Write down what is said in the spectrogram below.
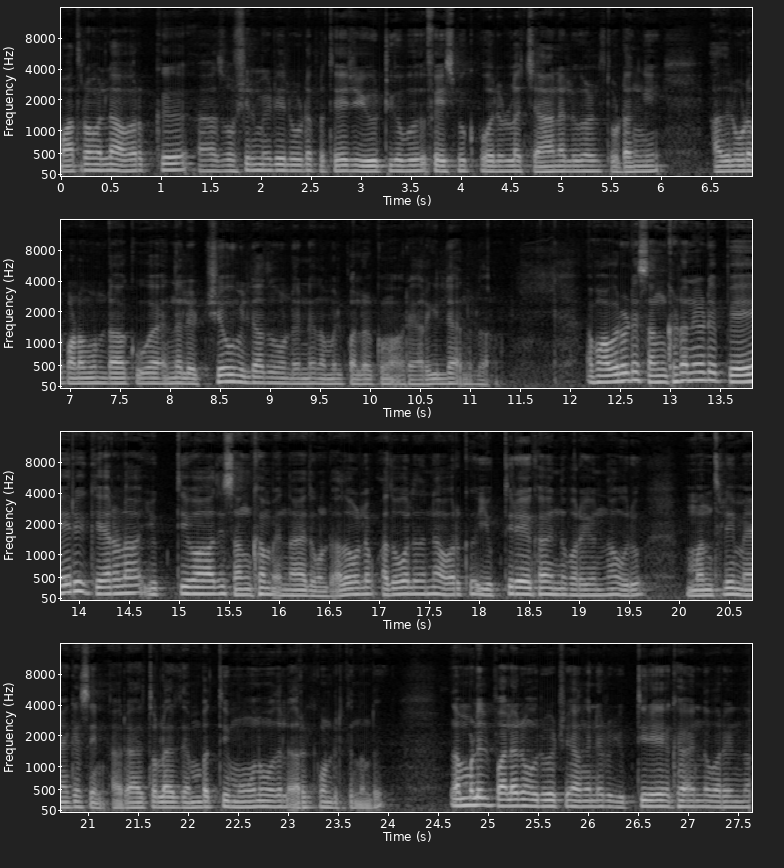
മാത്രമല്ല അവർക്ക് സോഷ്യൽ മീഡിയയിലൂടെ പ്രത്യേകിച്ച് യൂട്യൂബ് ഫേസ്ബുക്ക് പോലുള്ള ചാനലുകൾ തുടങ്ങി അതിലൂടെ പണമുണ്ടാക്കുക എന്ന ലക്ഷ്യവും ഇല്ലാത്തതുകൊണ്ട് തന്നെ നമ്മൾ പലർക്കും അവരെ അറിയില്ല എന്നുള്ളതാണ്. അപ്പോൾ അവരുടെ സംഘടനയുടെ പേര് കേരള യുക്തിവാദി സംഘം എന്നായതുകൊണ്ട്. അതുപോലെ അതുപോലെ തന്നെ അവർക്ക് യുക്തിരേഖ എന്ന് പറയുന്ന ഒരു മന്ത്ലി മാഗസിൻ അവർ ആയിരത്തി തൊള്ളായിരത്തി എൺപത്തി മൂന്ന് മുതൽ ഇറക്കിക്കൊണ്ടിരിക്കുന്നുണ്ട്. നമ്മളിൽ പലരും ഒരുപക്ഷെ അങ്ങനെ ഒരു യുക്തിരേഖ എന്ന് പറയുന്ന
